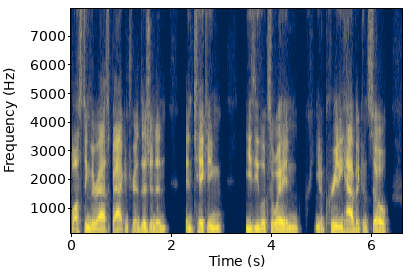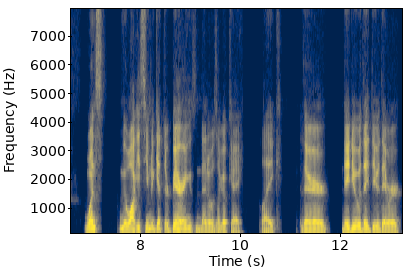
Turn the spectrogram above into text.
busting their ass back in transition and and taking easy looks away and you know creating havoc and so once milwaukee seemed to get their bearings and then it was like okay like they're they do what they do they were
